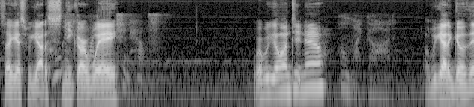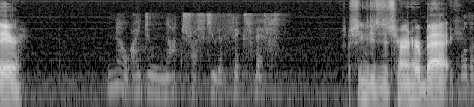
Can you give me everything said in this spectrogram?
So I guess we got to sneak our way. Auction House? Where are we going to now? Oh my god. Oh, we got to go there. No, I do not trust you to fix this. She needs to turn her back. Well, the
